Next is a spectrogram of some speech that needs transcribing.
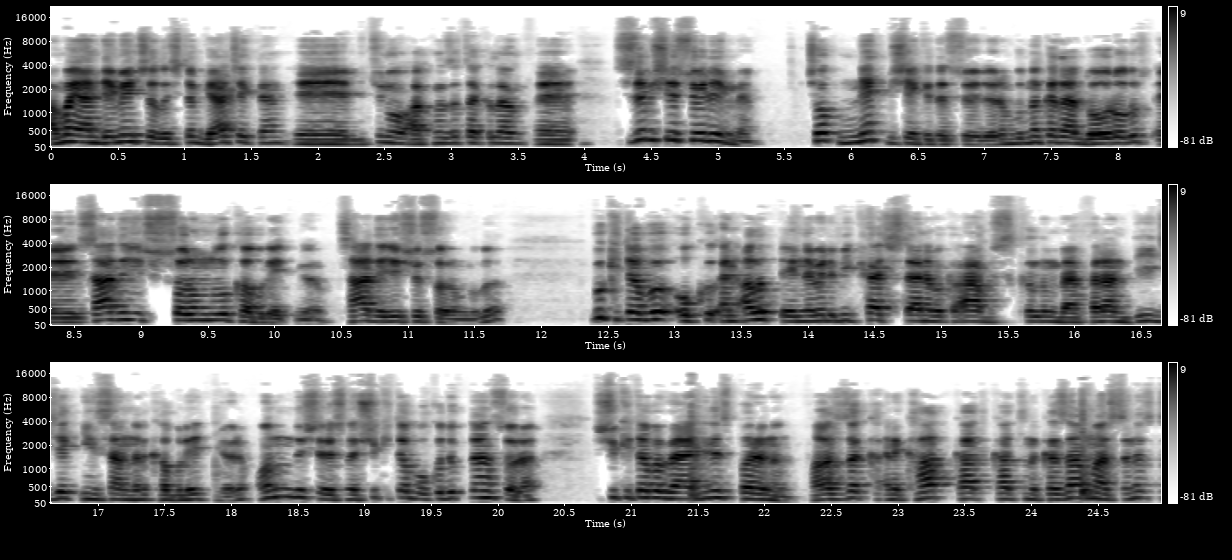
Ama yani demeye çalıştım. Gerçekten e, bütün o aklınıza takılan... E, size bir şey söyleyeyim mi? Çok net bir şekilde söylüyorum. Bu ne kadar doğru olur? E, sadece şu sorumluluğu kabul etmiyorum. Sadece şu sorumluluğu. Bu kitabı oku, yani alıp da eline böyle birkaç tane bakıp Aa, sıkıldım ben falan diyecek insanları kabul etmiyorum. Onun dışarısında şu kitabı okuduktan sonra şu kitaba verdiğiniz paranın fazla hani kat kat katını kazanmazsanız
